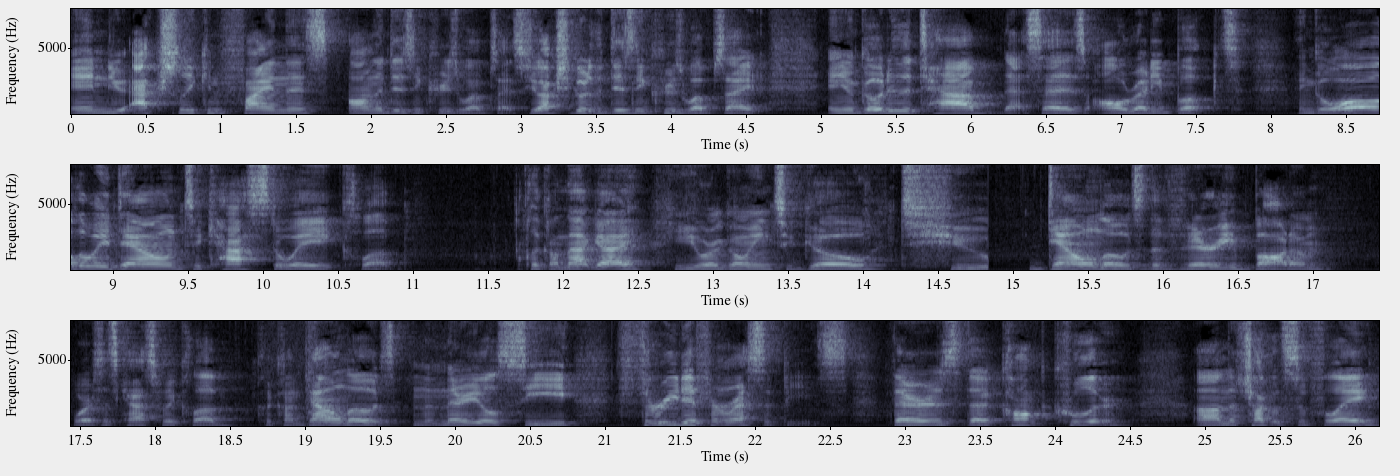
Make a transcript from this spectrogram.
and you actually can find this on the Disney Cruise website. So you actually go to the Disney Cruise website, and you'll go to the tab that says Already Booked, and go all the way down to Castaway Club click on that guy. You are going to go to downloads at the very bottom where it says Castaway Club. Click on downloads, and then there you'll see three different recipes. There's the conch cooler, um, the chocolate souffle,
